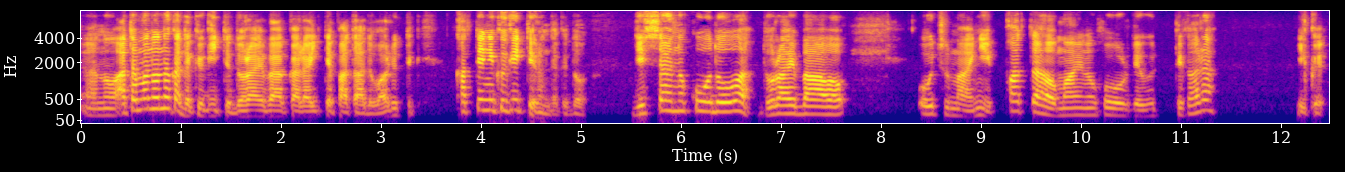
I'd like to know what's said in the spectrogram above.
あの、頭の中で区切ってドライバーから行ってパターで終わるって、勝手に区切ってるんだけど、実際の行動はドライバーを打つ前にパターを前のホールで打ってから行く。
